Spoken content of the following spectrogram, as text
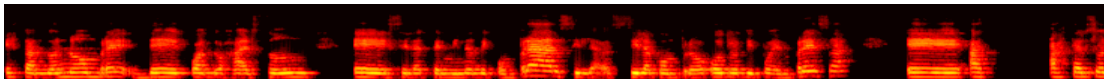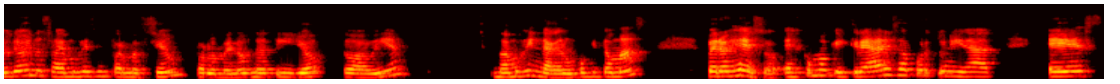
estando a nombre de cuando Halston eh, se la terminan de comprar, si la, si la compró otro tipo de empresa. Eh, hasta el sol de hoy no sabemos esa información, por lo menos Nati y yo todavía. Vamos a indagar un poquito más, pero es eso, es como que crear esa oportunidad es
